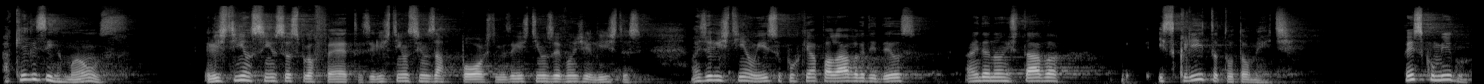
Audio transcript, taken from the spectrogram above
Aqueles irmãos, eles tinham sim os seus profetas, eles tinham sim os apóstolos, eles tinham os evangelistas, mas eles tinham isso porque a palavra de Deus ainda não estava escrita totalmente. Pense comigo,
